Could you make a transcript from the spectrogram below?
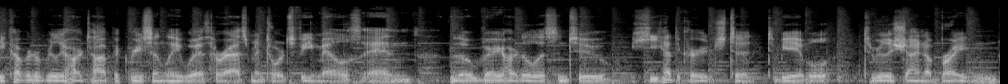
He covered a really hard topic recently with harassment towards females, and though very hard to listen to, he had the courage to, to be able to really shine a bright and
